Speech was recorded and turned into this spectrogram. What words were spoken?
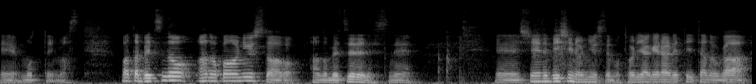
思っています。また別の、あの、このニュースとはあの別でですね、えー、CNBC のニュースでも取り上げられていたのが、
